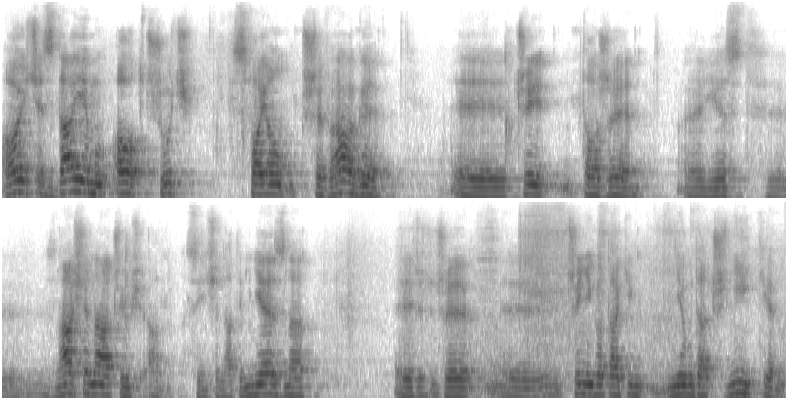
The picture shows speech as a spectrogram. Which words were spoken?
ojciec daje mu odczuć, swoją przewagę, e, czy to, że e, jest, zna się na czymś, a syn się na tym nie zna, że czyni go takim nieudacznikiem.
